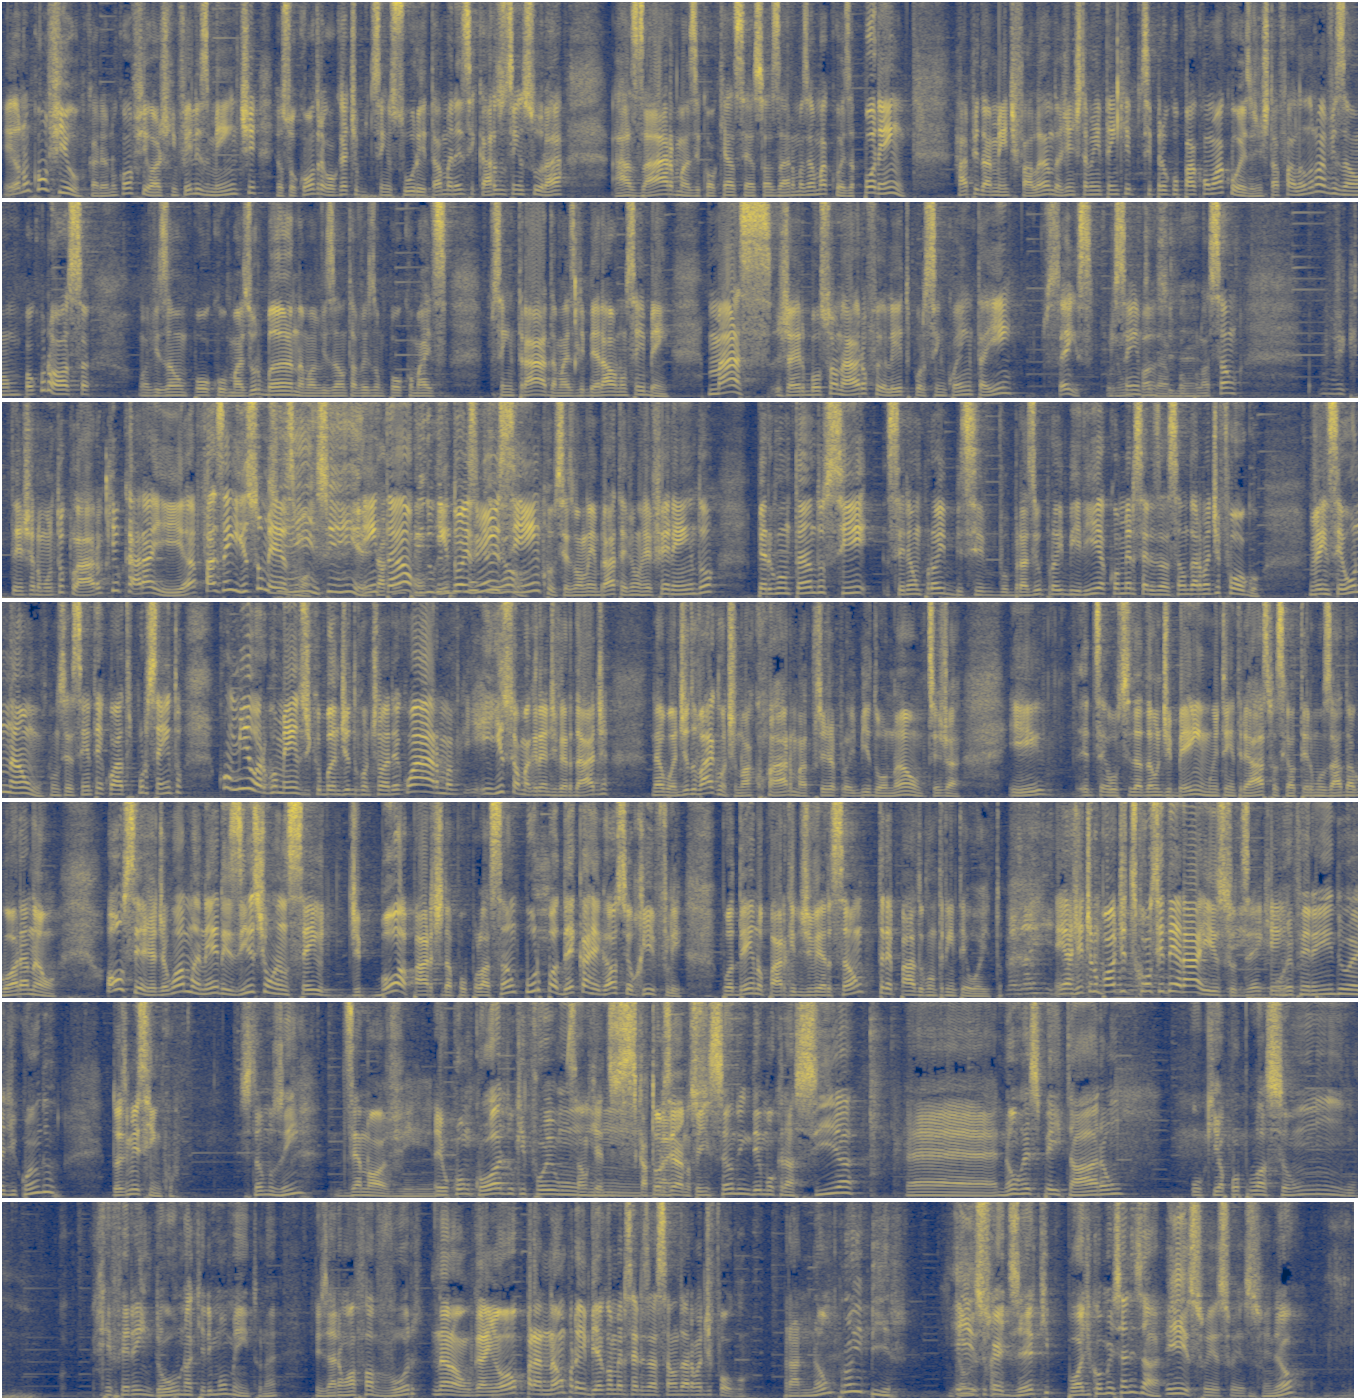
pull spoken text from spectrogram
Eu não confio, cara, eu não confio. Eu acho que, infelizmente, eu sou contra qualquer tipo de censura e tal, mas nesse caso, censurar as armas e qualquer acesso às armas é uma coisa. Porém, rapidamente falando, a gente também tem que se preocupar com uma coisa. A gente está falando numa visão um pouco nossa, uma visão um pouco mais urbana, uma visão talvez um pouco mais centrada, mais liberal, não sei bem. Mas Jair Bolsonaro foi eleito por 56% Não da ideia. população deixando muito claro que o cara ia fazer isso mesmo. Sim, sim, ele tá então, que em ele prometeu. 2005, vocês vão lembrar, teve um referendo perguntando se seriam proib... se o Brasil proibiria a comercialização da arma de fogo. Venceu o não, com 64%, com mil argumentos de que o bandido continuaria com a arma. E isso é uma grande verdade. Né? O bandido vai continuar com a arma, seja proibido ou não, seja. E o cidadão de bem, muito entre aspas, que é o termo usado agora, não. Ou seja, de alguma maneira existe um anseio de boa parte da população por poder carregar o seu rifle, poder ir no parque de diversão trepado com 38. E a gente não pode desconsiderar isso, dizer que. O referendo é de quando? 2005. Estamos em. 19. Eu concordo que foi um. São o quê? 14 vai, anos. Pensando em democracia, é, não respeitaram o que a população referendou naquele momento, né? Eles eram a favor Não, não, ganhou para não proibir a comercialização da arma de fogo. para não proibir. Então isso. Isso. quer dizer que pode comercializar. Isso, isso, isso. Entendeu?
